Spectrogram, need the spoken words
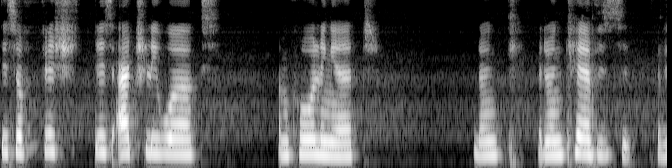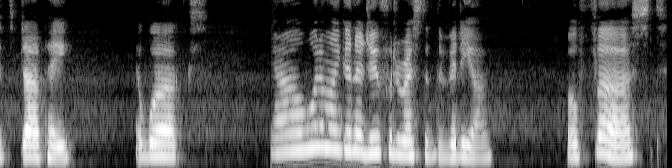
This fish. This actually works. I'm calling it. I don't. I don't care if it's if it's dirty. It works. Now, what am I gonna do for the rest of the video? Well, first,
